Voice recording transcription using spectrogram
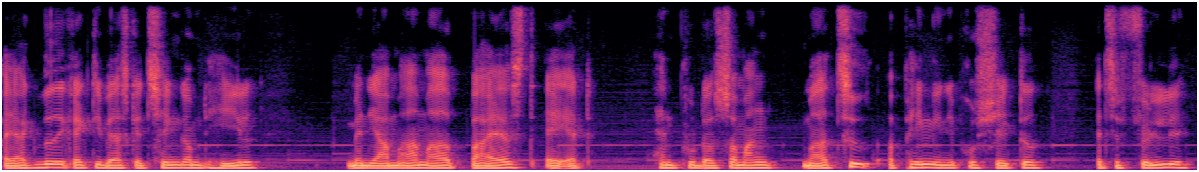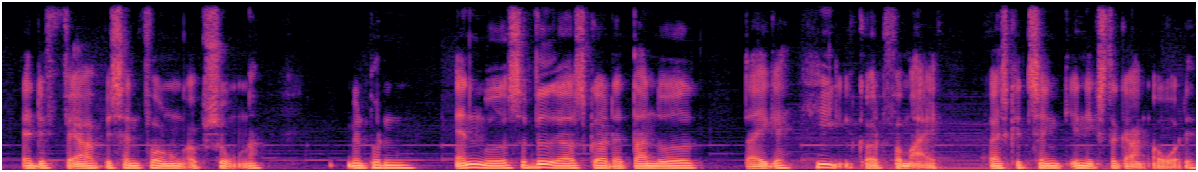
og jeg ved ikke rigtig, hvad jeg skal tænke om det hele, men jeg er meget, meget biased af, at han putter så mange, meget tid og penge ind i projektet, at selvfølgelig er det fair, hvis han får nogle optioner. Men på den anden måde, så ved jeg også godt, at der er noget, der ikke er helt godt for mig, og jeg skal tænke en ekstra gang over det.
